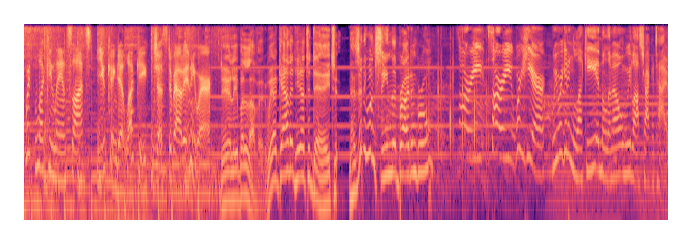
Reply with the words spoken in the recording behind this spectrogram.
With Lucky Land slots, you can get lucky just about anywhere. Dearly beloved, we are gathered here today to. Has anyone seen the bride and groom? Sorry, sorry, we're here. We were getting lucky in the limo and we lost track of time.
